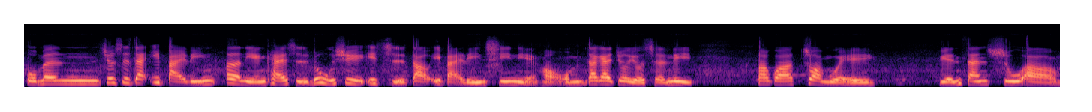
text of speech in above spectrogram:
我们就是在一百零二年开始，陆续一直到一百零七年，哈，我们大概就有成立，包括壮维、圆山苏澳、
